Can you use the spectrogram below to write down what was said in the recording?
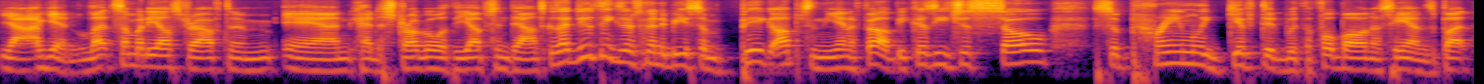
yeah, again, let somebody else draft him and kind of struggle with the ups and downs because I do think there's going to be some big ups in the NFL because he's just so supremely gifted with the football in his hands. But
